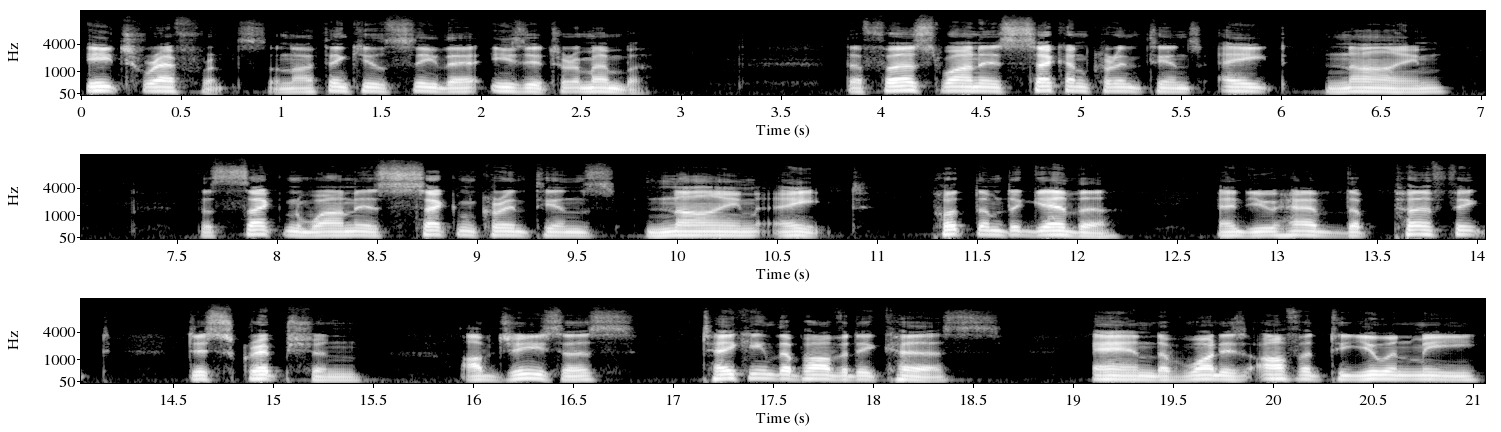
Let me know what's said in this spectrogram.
each reference, and I think you'll see they're easy to remember. The first one is 2 Corinthians 8 9. The second one is 2 Corinthians 9 8. Put them together, and you have the perfect description of Jesus taking the poverty curse and of what is offered to you and me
